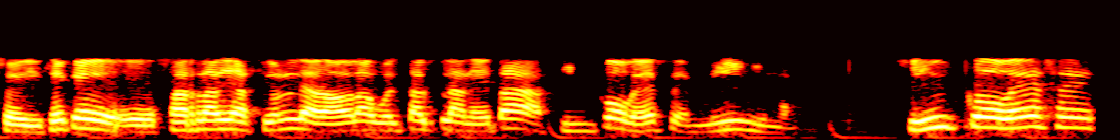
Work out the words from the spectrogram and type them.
se dice que esa radiación le ha dado la vuelta al planeta cinco veces mínimo. Cinco veces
